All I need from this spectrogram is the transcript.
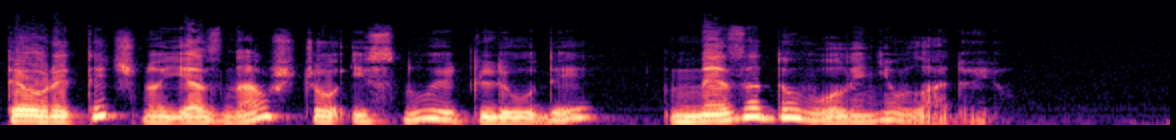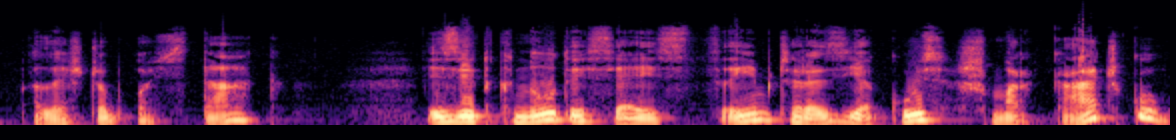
Теоретично я знав, що існують люди, незадоволені владою. Але щоб ось так зіткнутися із цим через якусь шмаркачку.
